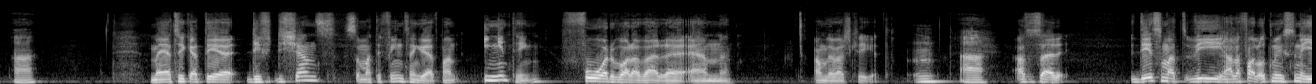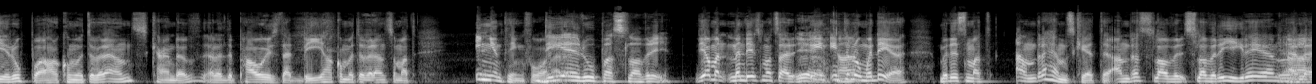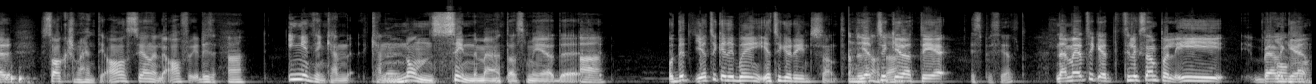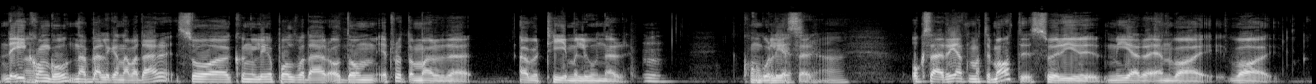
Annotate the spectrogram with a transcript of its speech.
Men jag tycker att det, det, det känns som att det finns en grej att man, ingenting får vara värre än andra världskriget. Alltså så här, det är som att vi i alla fall, åtminstone i Europa, har kommit överens, kind of, eller the powers that be har kommit överens om att ingenting får vara Det värre. är Europas slaveri. Ja men, men det är som att så här, Yeah. in, inte Ja. nog med det, men det är som att andra hemskheter, andra slaver, slaverigrejen Ja. eller saker som har hänt i Asien eller Afrika. Det är, så- Ingenting kan, kan någonsin mätas med... eh, Och det, jag, tycker det, är- jag tycker det är intressant. Det är jag tycker ja. att det är speciellt. Nej men jag tycker att till exempel i Belgien, Kongo. i Ja. Kongo, när belgarna var där, så kung Leopold var där och de, jag tror att de hade över 10 miljoner Mm. kongoleser. ja. Och så här, rent matematiskt så är det ju mer än vad, vad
